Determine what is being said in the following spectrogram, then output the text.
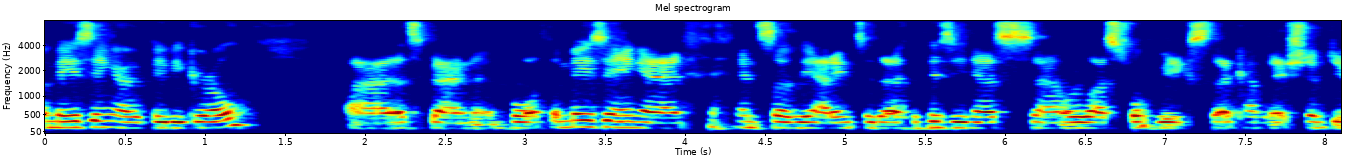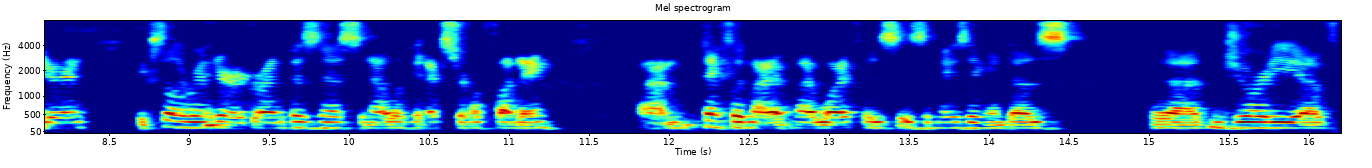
amazing, a baby girl. Uh, that's been both amazing and and slowly adding to the, the busyness uh, over the last 12 weeks, the combination of doing accelerator, growing the business, and now looking at external funding. Um, thankfully, my, my wife is, is amazing and does the majority of,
